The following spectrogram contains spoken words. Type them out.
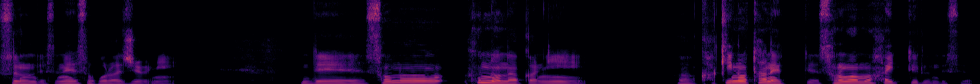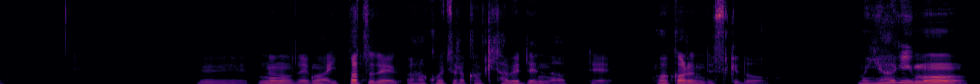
するんですね、そこら中に。で、その糞の中に、柿の種ってそのまま入ってるんですよ。ええ、なので、まあ、一発で、あ、こいつら柿食べてんなって分かるんですけど、まあ、ヤギも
